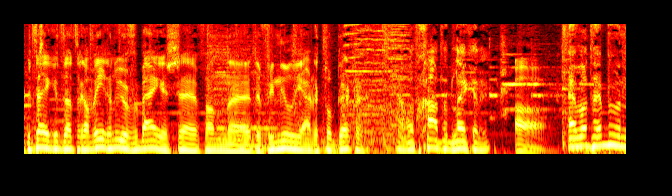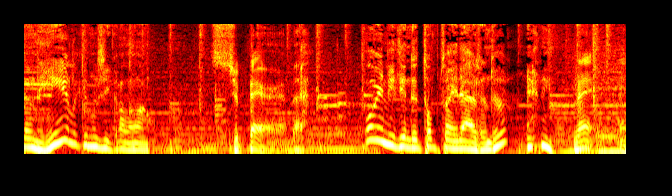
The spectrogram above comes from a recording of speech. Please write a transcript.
Betekent dat er alweer een uur voorbij is van de vinyljaren top 30. Ja, wat gaat het lekker, hè? Oh. En wat hebben we een heerlijke muziek allemaal. Super. Hoor je niet in de top 2000, hoor. Echt niet. Nee. nee.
